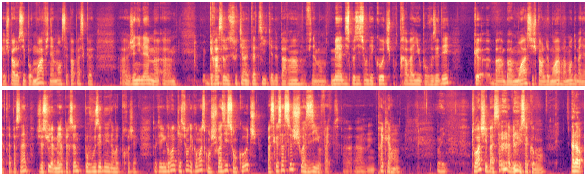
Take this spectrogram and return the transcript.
et je parle aussi pour moi finalement. C'est pas parce que euh, Jenny Lem, euh, grâce au soutien étatique et de parrains, finalement, met à disposition des coachs pour travailler ou pour vous aider, que ben, ben moi, si je parle de moi vraiment de manière très personnelle, je suis la meilleure personne pour vous aider dans votre projet. Donc il y a une grande question de comment est-ce qu'on choisit son coach, parce que ça se choisit en fait, très clairement. Oui. Toi, chez Bassett, tu as vécu ça comment? Alors,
